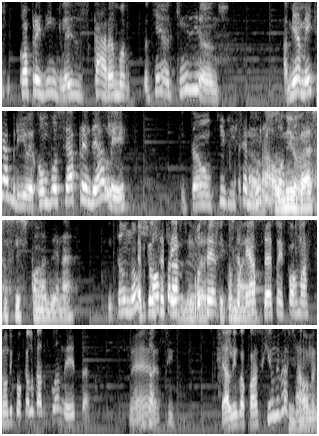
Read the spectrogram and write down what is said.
que eu aprendi inglês, eu disse, caramba, eu tinha 15 anos. A minha mente abriu, é como você aprender a ler. Então, isso é muito o seu importante. universo se expande, né? Então, não É porque só você pra... tem, O universo você, você tem acesso à informação de qualquer lugar do planeta. Né? Assim, é a língua quase que universal, né?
